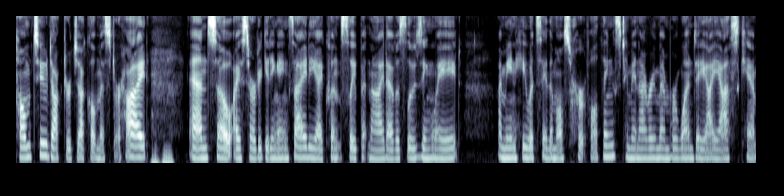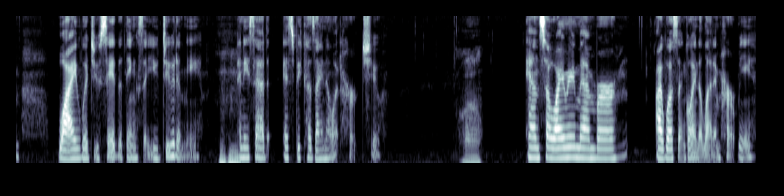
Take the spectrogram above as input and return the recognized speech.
home to dr jekyll mr hyde hmm and so i started getting anxiety i couldn't sleep at night i was losing weight i mean he would say the most hurtful things to me and i remember one day i asked him why would you say the things that you do to me hmm and he said, It's because I know it hurts you. Wow. And so I remember I wasn't going to let him hurt me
